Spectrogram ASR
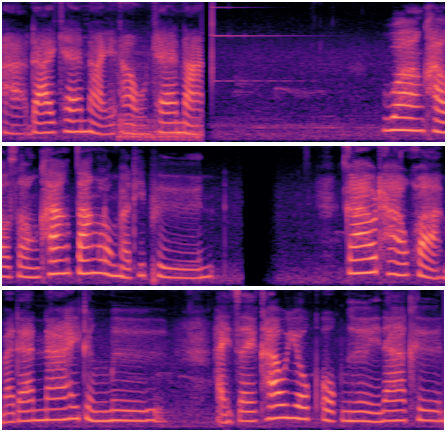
ค่ะ ได้แค่ไหนเอาแค่นั้นวางเข่าสองข้างตั้งลงมาที่พื้น ก้าวเท้าขวามาด้านหน้าให้ถึงมือ หายใจเข้ายกอกเงยหน้าขึ้น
